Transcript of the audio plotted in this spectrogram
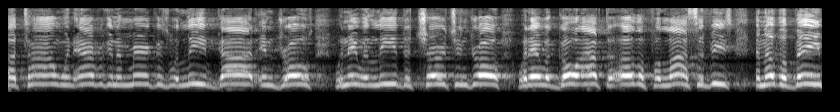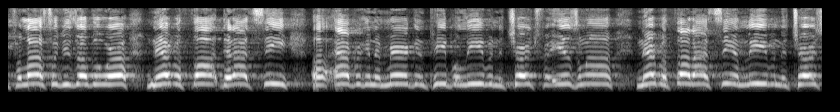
a time when African Americans would leave God in droves, when they would leave the church in droves, where they would go after other philosophies and other vain philosophies of the world. Never thought that I'd see uh, African American people leaving the church for Islam. Never thought I'd see them leaving the church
